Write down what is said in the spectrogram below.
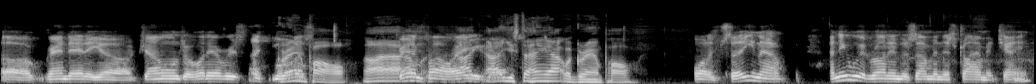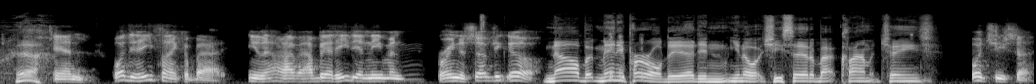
uh, Granddaddy uh, Jones or whatever his name was. Grandpa. I, Grandpa, I, you I used to hang out with Grandpa. Well, see now, I knew we'd run into some in this climate change. Yeah. And what did he think about it? You know, I, I bet he didn't even bring the subject up. No, but Minnie Pearl did, and you know what she said about climate change? What'd she say?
